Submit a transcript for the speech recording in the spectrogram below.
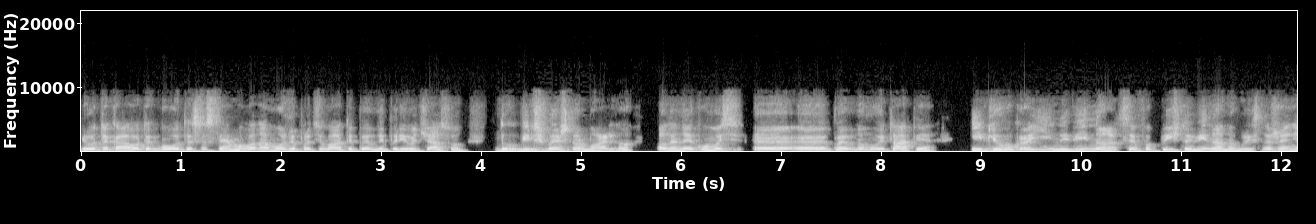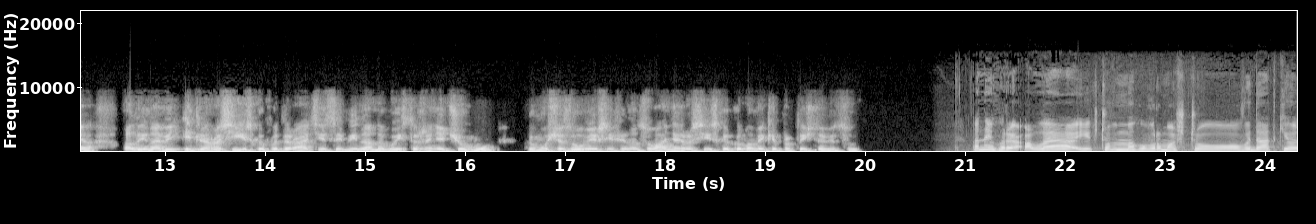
І от така, от, так мовити, система вона може працювати певний період часу ну, більш-менш нормально, але на якомусь е, е, певному етапі. І для України війна це фактично війна на виснаження, але навіть і для Російської Федерації це війна на виснаження. Чому? Тому що зовнішнє фінансування російської економіки практично відсутнє. Пане Ігоре, але якщо ми говоримо, що видатки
